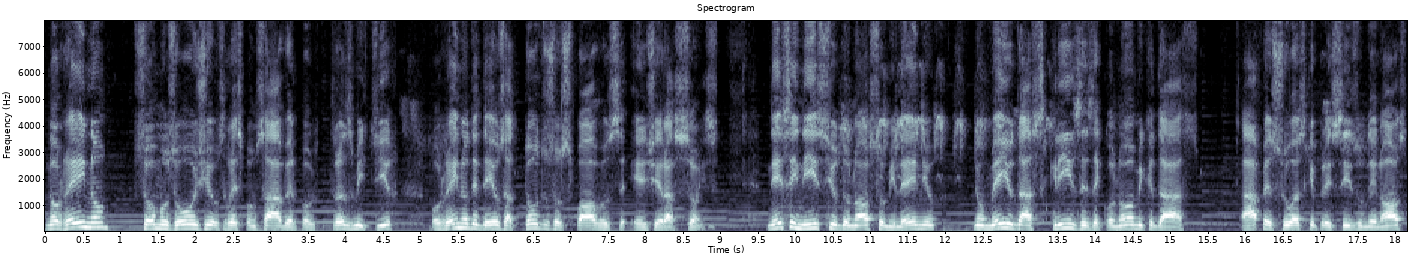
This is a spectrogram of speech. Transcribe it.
No reino, somos hoje os responsáveis por transmitir o reino de Deus a todos os povos e gerações. Nesse início do nosso milênio, no meio das crises econômicas, das, há pessoas que precisam de nós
